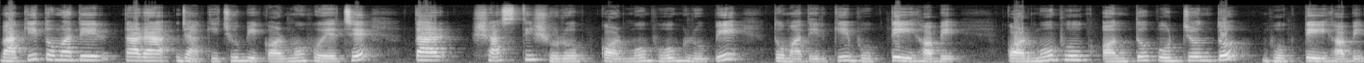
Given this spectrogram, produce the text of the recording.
বাকি তোমাদের, তারা যা কিছু বিকর্ম হয়েছে, তার শাস্তি স্বরূপ কর্মভোগ রূপে তোমাদেরকে ভুগতেই হবে। কর্মভোগ অন্ত পর্যন্ত ভুগতেই হবে।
